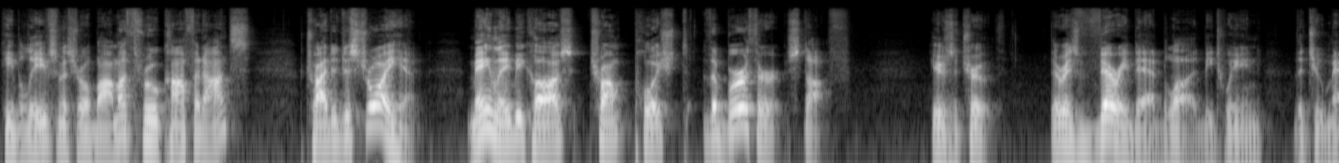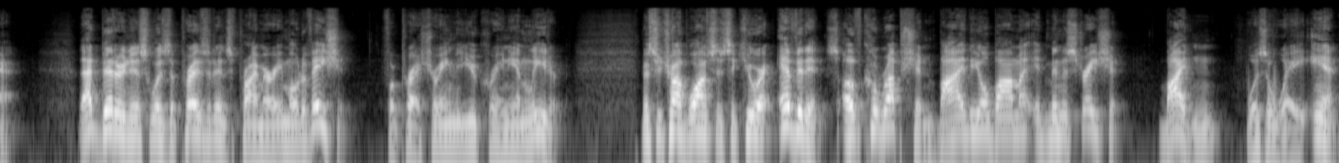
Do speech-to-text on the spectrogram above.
He believes Mr. Obama, through confidants, tried to destroy him, mainly because Trump pushed the birther stuff. Here's the truth there is very bad blood between the two men. That bitterness was the president's primary motivation for pressuring the Ukrainian leader. Mr. Trump wants to secure evidence of corruption by the Obama administration. Biden was a way in.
